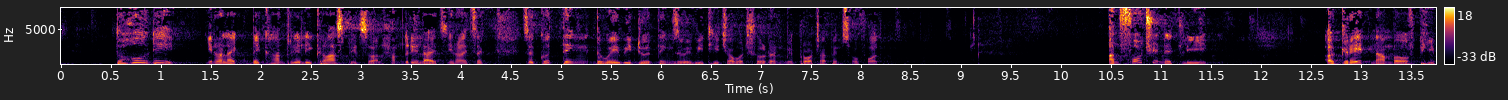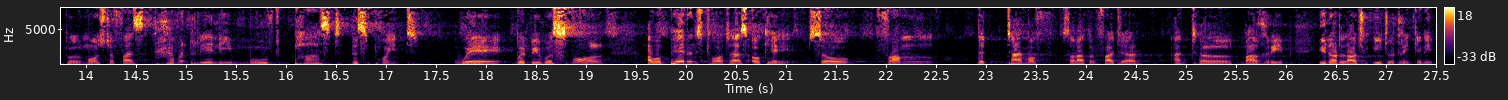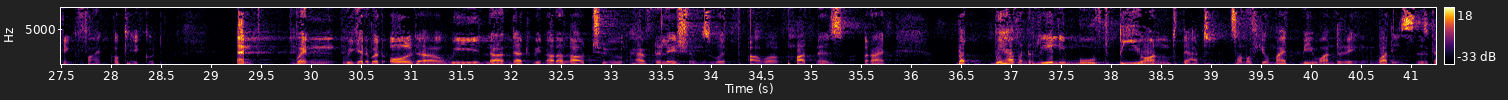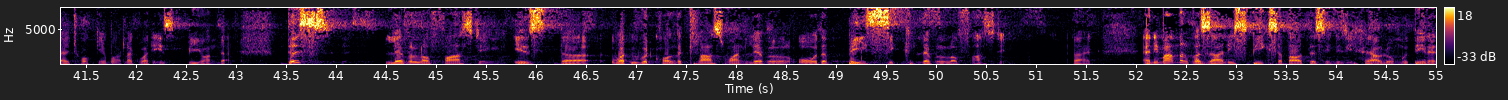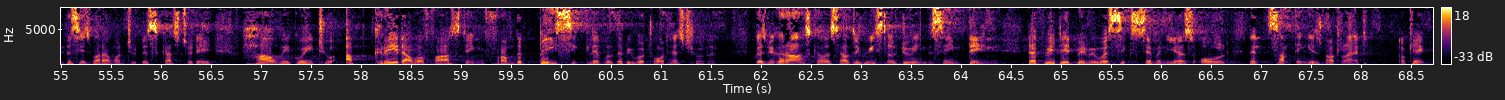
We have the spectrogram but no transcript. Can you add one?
the whole day. You know, like they can't really grasp it. So Alhamdulillah, it's, you know, it's a, it's a good thing the way we do things, the way we teach our children, we brought up and so forth. Unfortunately, a great number of people, most of us haven't really moved past this point where when we were small, our parents taught us, okay, so from the time of Salatul Fajr until Maghrib, you're not allowed to eat or drink anything. Fine. Okay, good. And when we get a bit older, we learn that we're not allowed to have relations with our partners, right? But we haven't really moved beyond that. Some of you might be wondering, what is this guy talking about? Like, what is beyond that? This level of fasting is the, what we would call the class one level or the basic level of fasting. Right? And Imam al-Ghazali speaks about this in his Ihya Ulumuddin, and this is what I want to discuss today. How we're going to upgrade our fasting from the basic level that we were taught as children. Because we've got to ask ourselves, if we're still doing the same thing that we did when we were six, seven years old, then something is not right. Okay?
